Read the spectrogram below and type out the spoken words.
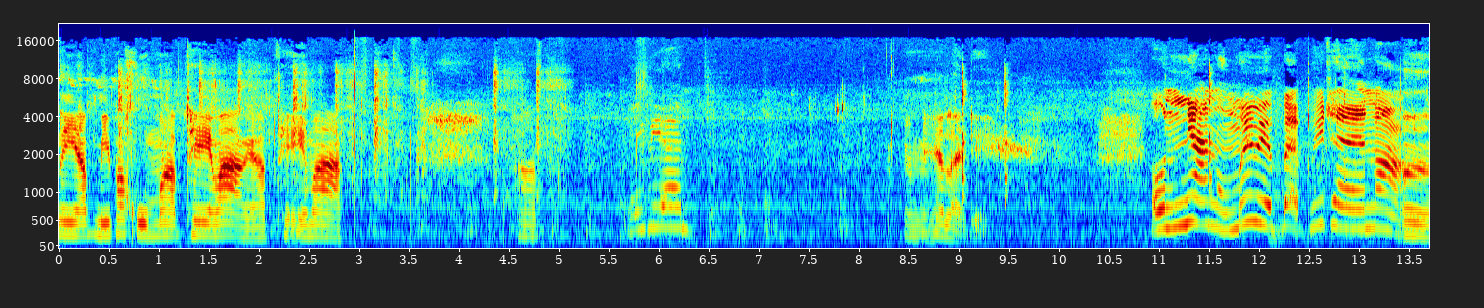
นี่ครับมีผ้าคลุมนะครับ เท่มากเลยครับ เท่มากครับๆไม่เพียนอันนี้อะไรดี โอ้เนี่ยหนูไม่มีแบบพี่แทนอะเออ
